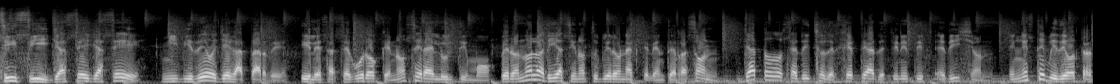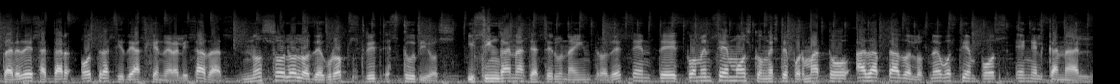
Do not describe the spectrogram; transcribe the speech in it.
Sí, sí, ya sé, ya sé. Mi video llega tarde, y les aseguro que no será el último, pero no lo haría si no tuviera una excelente razón. Ya todo se ha dicho del GTA Definitive Edition. En este video trataré de sacar otras ideas generalizadas, no solo lo de Grove Street Studios. Y sin ganas de hacer una intro decente, comencemos con este formato adaptado a los nuevos tiempos en el canal.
